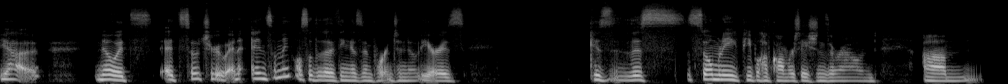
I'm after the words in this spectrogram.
Yeah. No, it's it's so true. And and something also that I think is important to note here is because this so many people have conversations around um,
